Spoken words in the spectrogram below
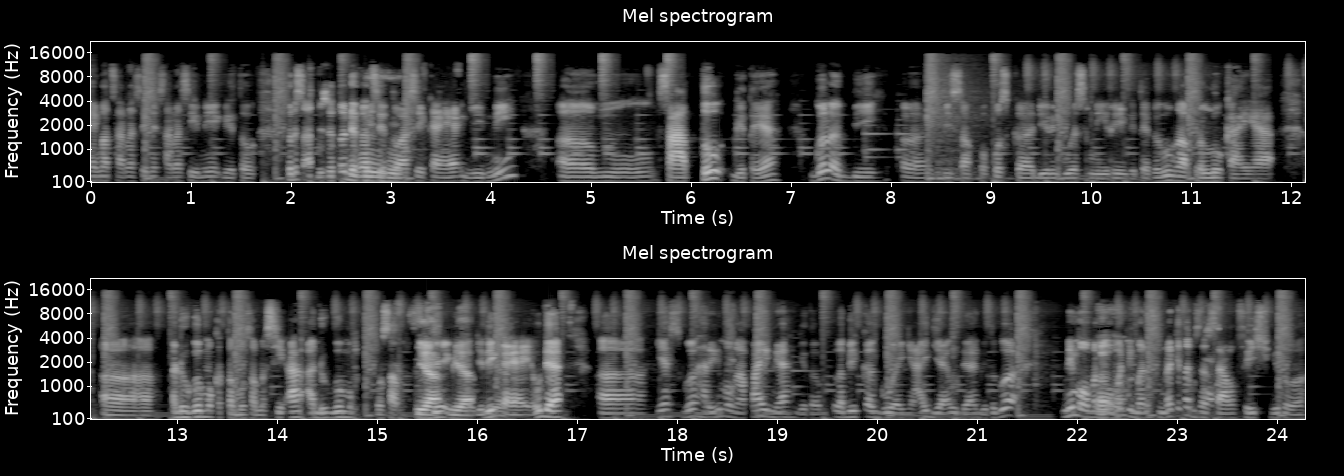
hangout sana sini sana sini gitu terus abis itu dengan mm -hmm. situasi kayak gini um, satu gitu ya gue lebih uh, bisa fokus ke diri gue sendiri gitu ya gue nggak perlu kayak uh, aduh gue mau ketemu sama si A aduh gue mau ketemu sama si B yeah, gitu yeah, jadi yeah. kayak ya udah uh, yes gue hari ini mau ngapain ya gitu lebih ke gue nya aja udah gitu gue ini momen-momen uh -huh. di mana sebenarnya kita bisa selfish gitu loh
